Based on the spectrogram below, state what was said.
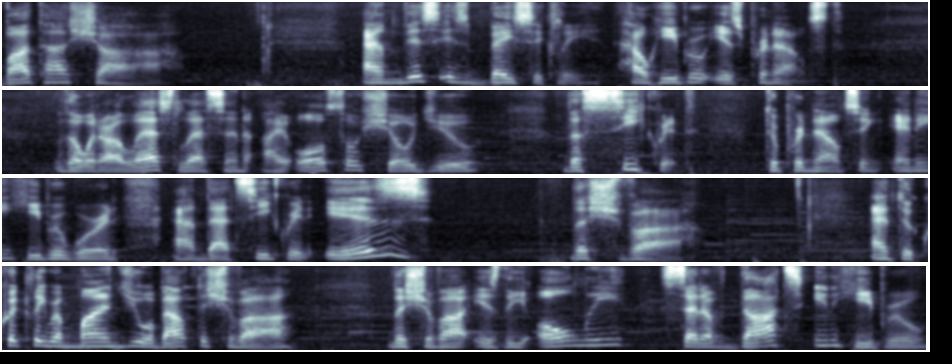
Batasha. And this is basically how Hebrew is pronounced. Though in our last lesson, I also showed you the secret to pronouncing any Hebrew word, and that secret is the Shva. And to quickly remind you about the Shva, the Shva is the only set of dots in Hebrew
